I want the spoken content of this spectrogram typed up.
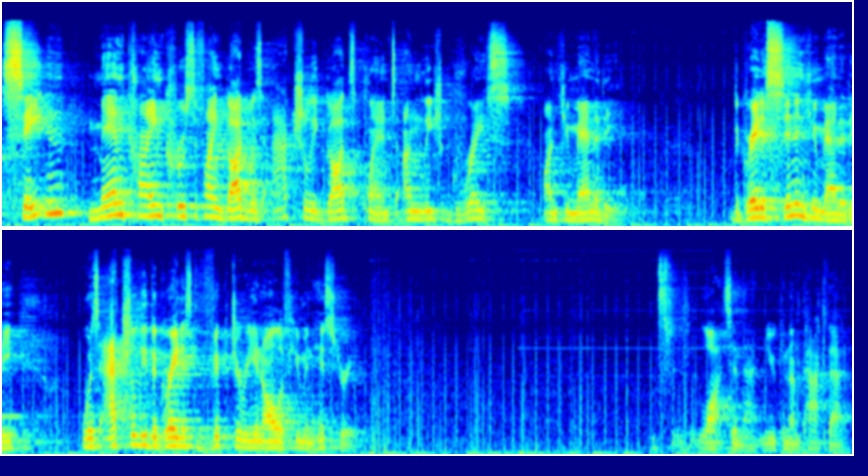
Satan, mankind crucifying God, was actually God's plan to unleash grace on humanity. The greatest sin in humanity was actually the greatest victory in all of human history. Lots in that, you can unpack that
